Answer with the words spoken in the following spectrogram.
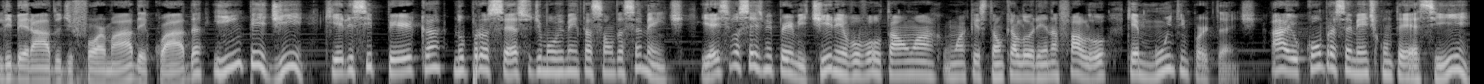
liberado de forma adequada e impedir que ele se perca no processo de movimentação da semente. E aí, se vocês me permitirem, eu vou voltar a uma, uma questão que a Lorena falou, que é muito importante. Ah, eu compro a semente com TSI,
